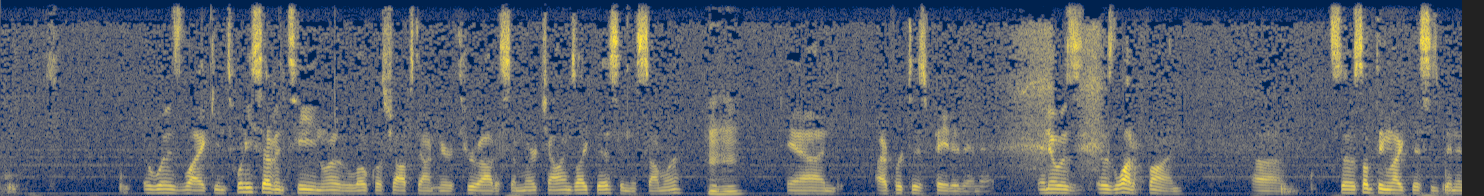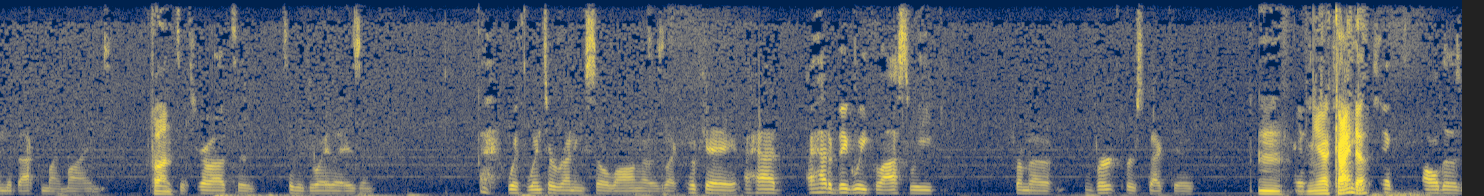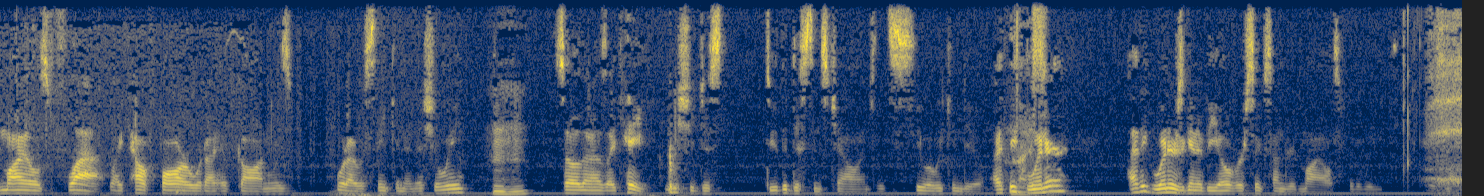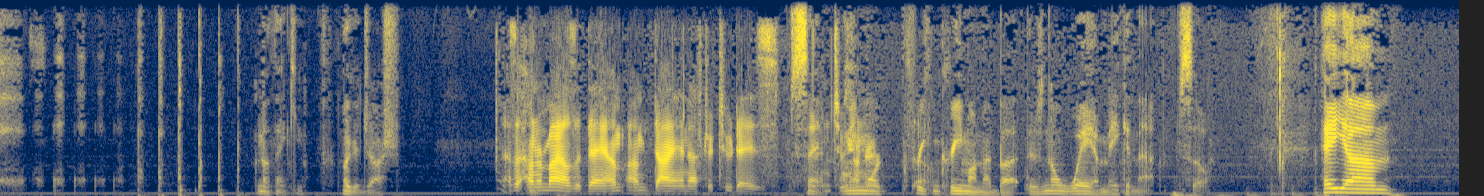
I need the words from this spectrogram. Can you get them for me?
It was like in 2017, one of the local shops down here threw out a similar challenge like this in the summer. Mm-hmm and I participated in it, and it was it was a lot of fun. Um, so something like this has been in the back of my mind. Fun to throw out to to the Dueles and with winter running so long, I was like, okay, I had I had a big week last week from a vert perspective. Mm, yeah, kind of. All those miles flat, like how far would I have gone was what I was thinking initially. Mm-hmm. So then I was like, hey, we should just do the distance challenge. Let's see what we can do. I think nice. winter, I think winter is going to be over 600 miles for the week. No, thank you. Look at Josh. That's 100 miles a day. I'm I'm dying after two days. Same. I need more so. freaking cream on my butt. There's no way I'm making that. So, hey, um,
